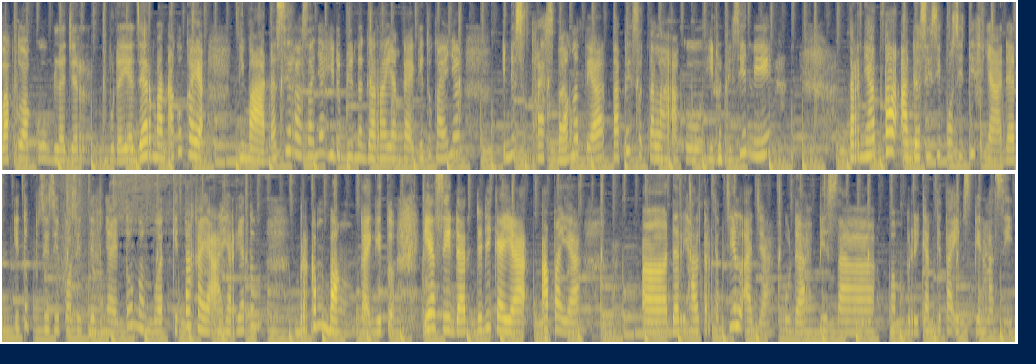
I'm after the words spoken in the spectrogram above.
waktu aku belajar budaya Jerman aku kayak gimana sih rasanya hidup di negara yang kayak gitu? Kayaknya ini stres banget ya. Tapi setelah aku hidup di sini ternyata ada sisi positifnya. Dan itu sisi positifnya itu membuat kita kayak akhirnya tuh berkembang kayak gitu. Iya sih dan jadi kayak apa ya uh, dari hal terkecil aja udah bisa memberikan kita inspirasi.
